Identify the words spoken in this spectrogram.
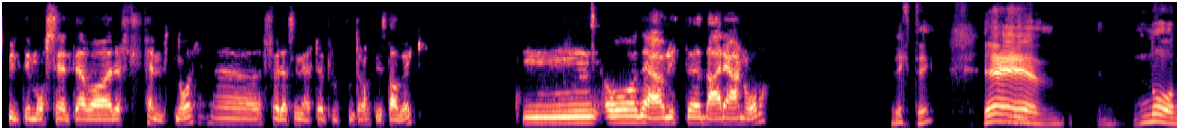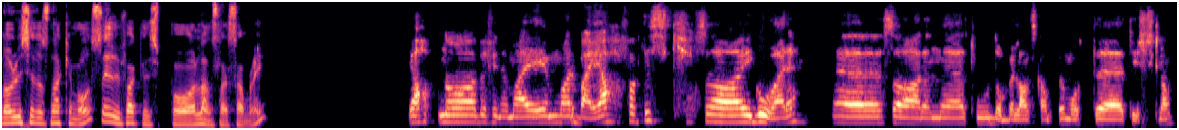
Spilte i Moss helt til jeg var 15 år, uh, før jeg signerte proffkontrakt i Stabekk. Um, og det er jo litt uh, der jeg er nå, da. Riktig. Er, nå når du sitter og snakker med oss, er du faktisk på landslagssamling? Ja, nå befinner jeg meg i Marbella, faktisk. Så i godværet. Så har en to dobbeltlandskamper mot Tyskland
